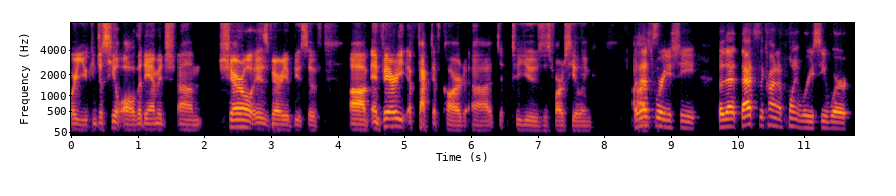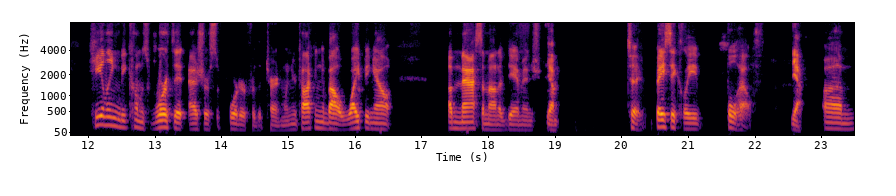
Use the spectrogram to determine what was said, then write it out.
where you can just heal all the damage. Um, Cheryl is very abusive um, and very effective card uh, to, to, use as far as healing. But that's uh, where you see, but that that's the kind of point where you see where healing becomes worth it as your supporter for the turn. When you're talking about wiping out a mass amount of damage, yeah, to basically full health, yeah. Um,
